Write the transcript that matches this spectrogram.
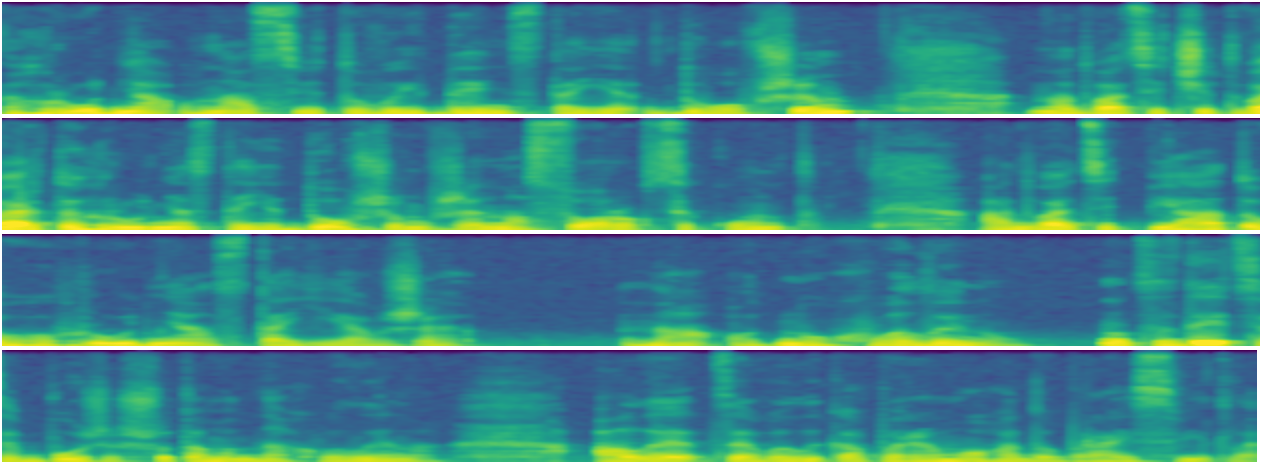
грудня в нас світовий день стає довшим. На 24 грудня стає довшим вже на 40 секунд. А 25 грудня стає вже на одну хвилину. Ну, це здається, Боже, що там одна хвилина? Але це велика перемога добра і світла.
